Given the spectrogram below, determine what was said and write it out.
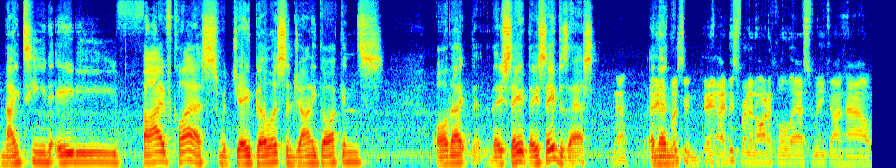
1985 class with Jay Bilas and Johnny Dawkins, all that they saved they saved his ass. Yeah. And Hey, then- listen, they, I just read an article last week on how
